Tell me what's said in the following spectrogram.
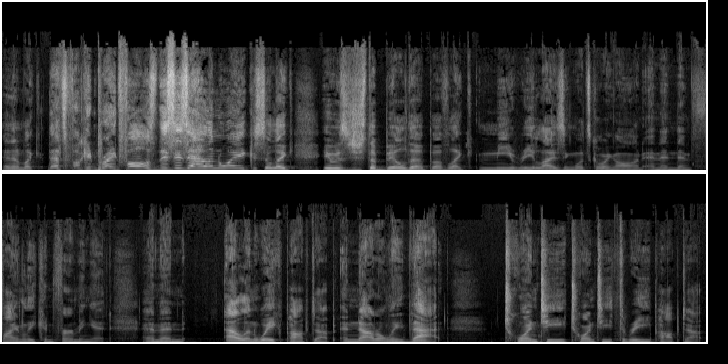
And then I'm like, "That's fucking Bright Falls. This is Alan Wake." So like, it was just a buildup of like me realizing what's going on, and then them finally confirming it, and then Alan Wake popped up, and not only that, 2023 popped up.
